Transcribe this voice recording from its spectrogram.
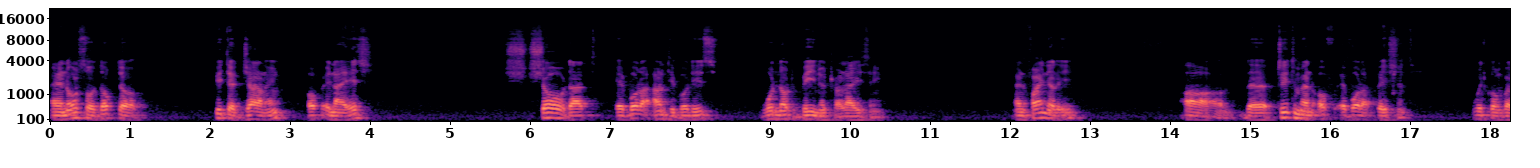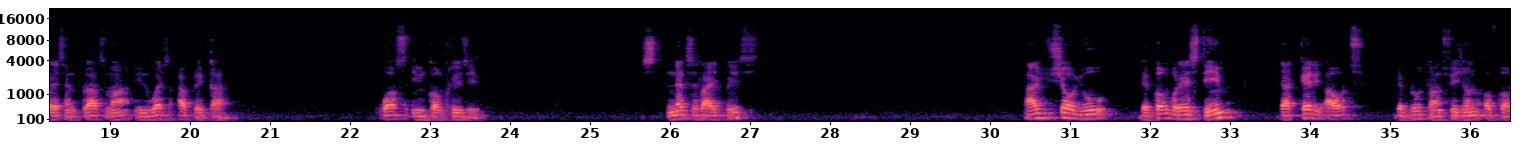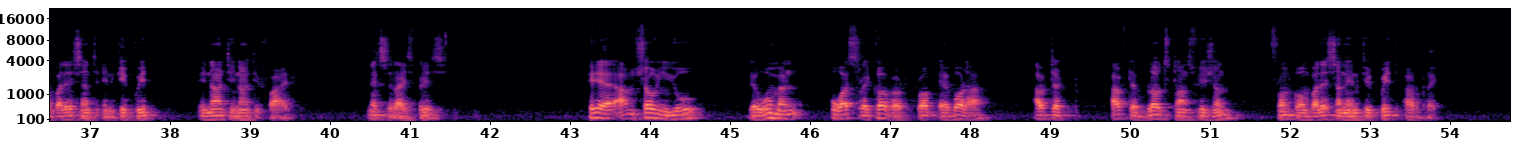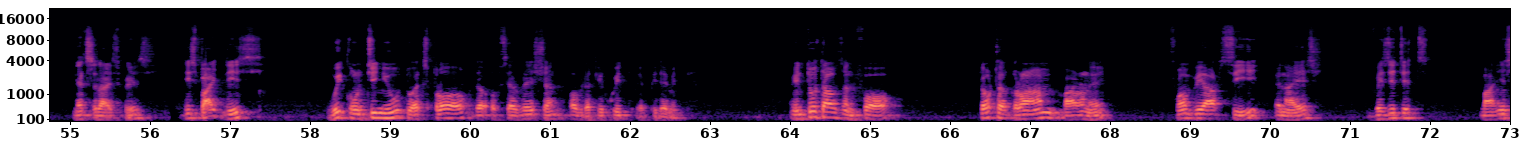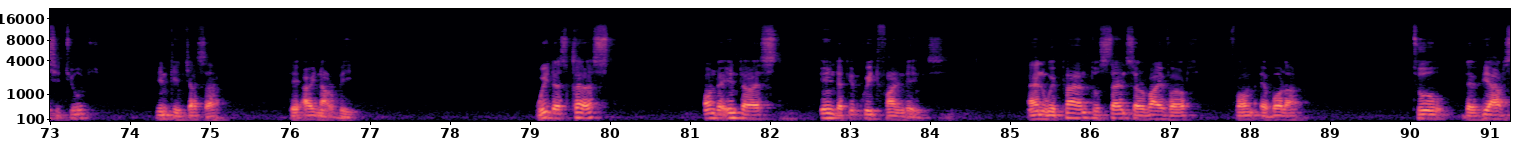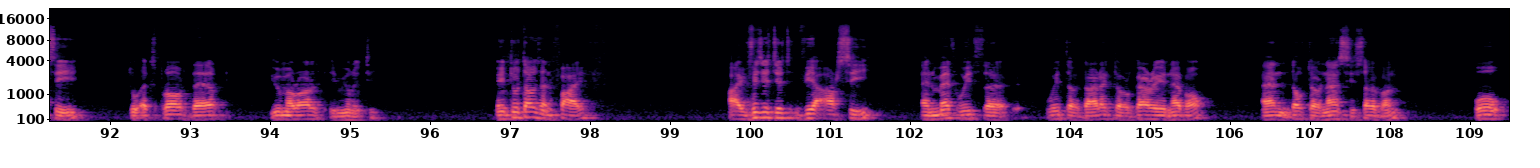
And also Dr. Peter Jahrling of NIH showed that Ebola antibodies would not be neutralizing. And finally, uh, the treatment of Ebola patients with convalescent plasma in West Africa was inconclusive. Next slide, please. I show you the Congolese team that carried out the blood transfusion of convalescent in Kikwit in 1995. Next slide, please. Here I'm showing you the woman who was recovered from Ebola after, after blood transfusion from convalescent in Kikwit outbreak. Next slide, please. Despite this, we continue to explore the observation of the Kikwit epidemic. In 2004, Dr. Graham Barney from VRC NIH visited my institute in Kinshasa, the INRB. We discussed on the interest in the Kikwit findings, and we plan to send survivors from Ebola to the VRC to explore their humoral immunity. In 2005, I visited VRC and met with, uh, with uh, Director Gary Nabel and Dr. Nancy Sullivan, who,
